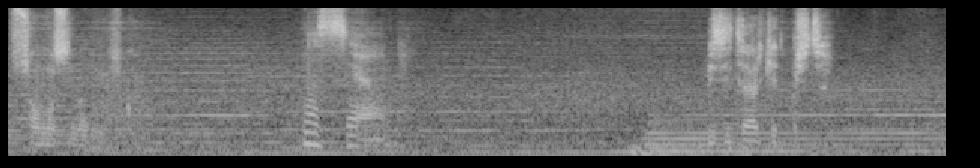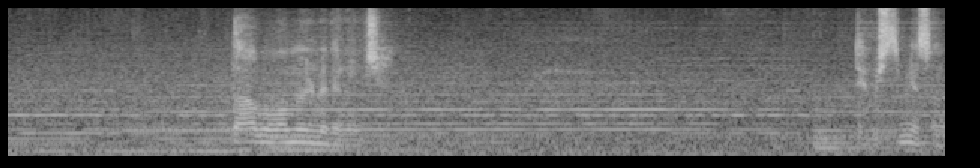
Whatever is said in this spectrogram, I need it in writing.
Sonrasında bulduk. Nasıl yani? Bizi terk etmişti. Daha babam ölmeden önce. Demiştim ya sana.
